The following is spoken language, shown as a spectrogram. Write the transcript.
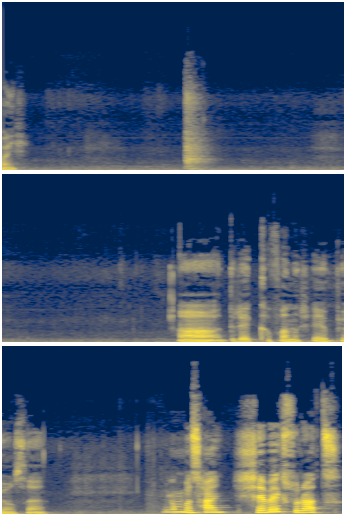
Ay. Ha, direkt kafanı şey yapıyorsun sen. Ama sen şebek surat.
